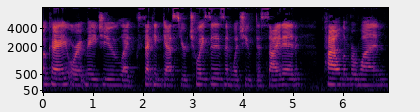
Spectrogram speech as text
okay? Or it made you like second guess your choices and what you've decided. Pile number one.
